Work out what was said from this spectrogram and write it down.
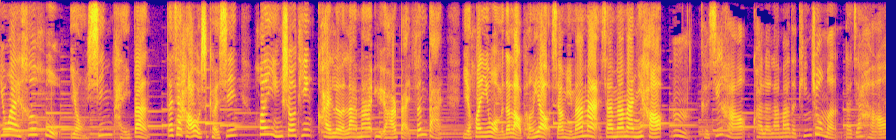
用爱呵护，用心陪伴。大家好，我是可心，欢迎收听《快乐辣妈育儿百分百》，也欢迎我们的老朋友小米妈妈。小米妈妈你好，嗯，可心好，快乐辣妈的听众们大家好。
